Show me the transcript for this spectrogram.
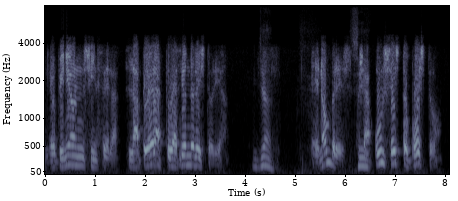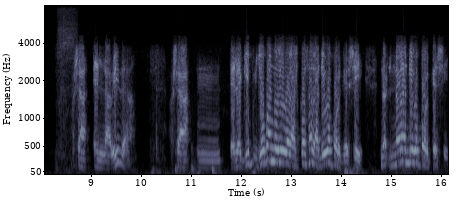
mi opinión sincera, la peor actuación de la historia. Ya. En hombres, o sea, un sexto puesto, o sea, en la vida. O sea, mm, el equipo, yo cuando digo las cosas las digo porque sí, no, no las digo porque sí.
